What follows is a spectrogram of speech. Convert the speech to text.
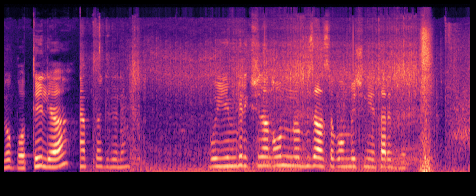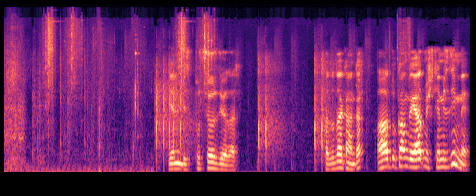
Yok bot değil ya. Atla gidelim. Bu 21 kişiden 10'unu biz alsak 15'ini yeter bize. Gelin biz pusuyoruz diyorlar. Çatıda kanka. Aa dur kanka yatmış temizleyeyim mi?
